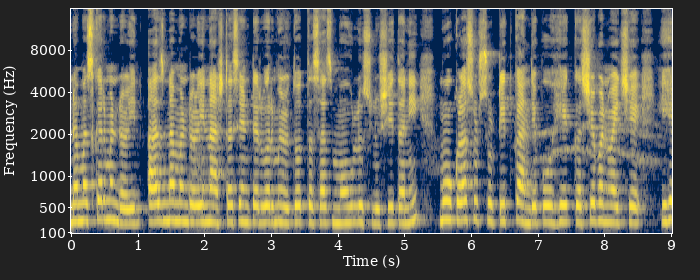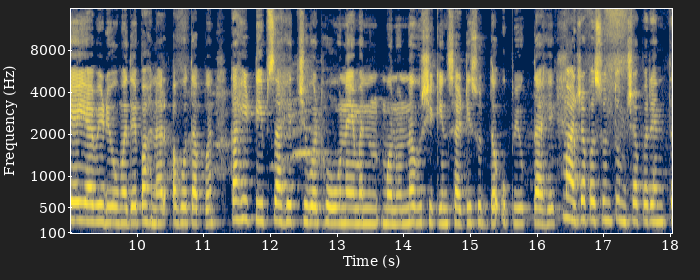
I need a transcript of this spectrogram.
नमस्कार मंडळी आज ना मंडळी नाश्ता सेंटरवर मिळतो तसाच मऊ लुसलुशीत आणि मोकळा सुटसुटीत कांदे पोहे कसे बनवायचे हे या व्हिडिओमध्ये पाहणार आहोत आपण. काही टिप्स आहेत चिवट होऊ नये म्हणून नवशिकींसाठी सुद्धा उपयुक्त आहे. माझ्यापासून तुमच्यापर्यंत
